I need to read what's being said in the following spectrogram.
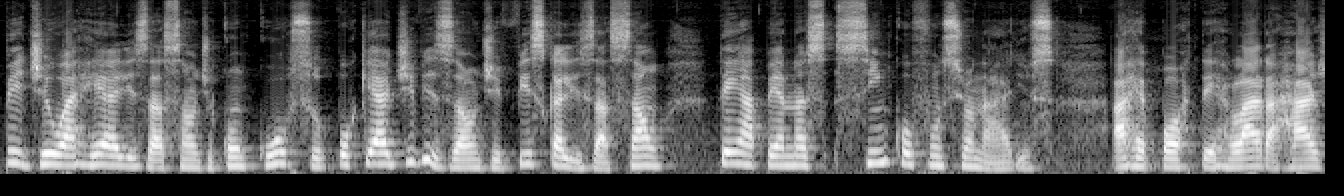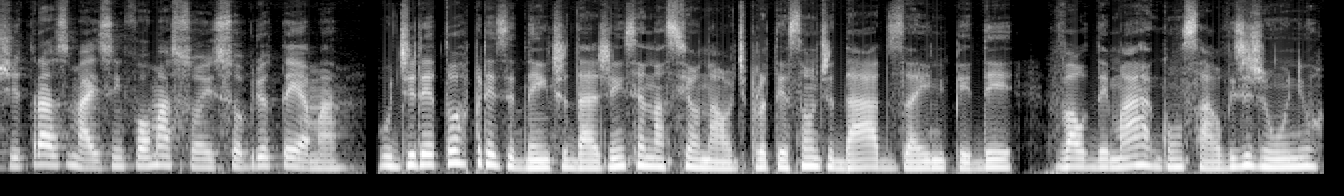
pediu a realização de concurso porque a divisão de fiscalização tem apenas cinco funcionários. A repórter Lara Rage traz mais informações sobre o tema. O diretor-presidente da Agência Nacional de Proteção de Dados, a NPD, Valdemar Gonçalves Júnior,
